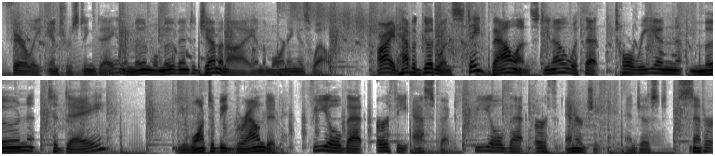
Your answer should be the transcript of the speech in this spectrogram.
fairly interesting day, and the moon will move into Gemini in the morning as well. All right, have a good one. Stay balanced. You know, with that Taurian moon today, you want to be grounded. Feel that earthy aspect, feel that earth energy, and just center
